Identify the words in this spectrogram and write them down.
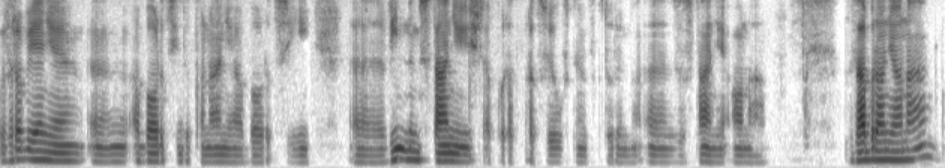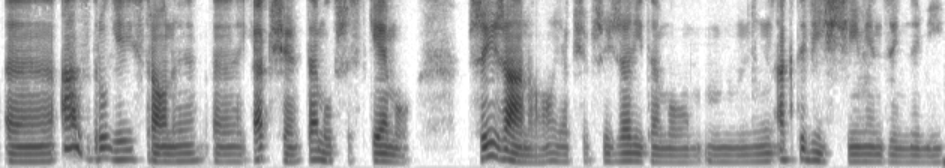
zrobienie e, aborcji, dokonanie aborcji e, w innym stanie, jeśli akurat pracują w tym, w którym e, zostanie ona zabroniona, a z drugiej strony, jak się temu wszystkiemu przyjrzano, jak się przyjrzeli temu mm, aktywiści, między innymi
